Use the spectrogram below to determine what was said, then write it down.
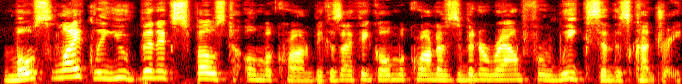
most likely you've been exposed to Omicron because I think Omicron has been around for weeks in this country.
